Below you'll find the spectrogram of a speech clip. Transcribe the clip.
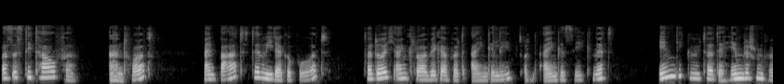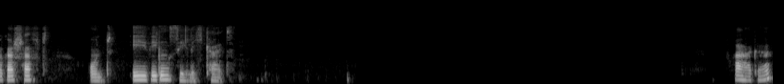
Was ist die Taufe? Antwort: Ein Bad der Wiedergeburt, dadurch ein Gläubiger wird eingelebt und eingesegnet in die Güter der himmlischen Bürgerschaft und ewigen Seligkeit. Frage:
